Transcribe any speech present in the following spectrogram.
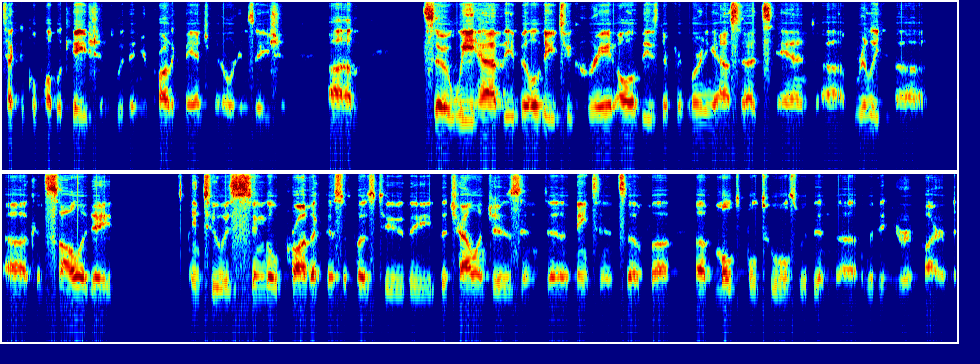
technical publications within your product management organization. Um, so we have the ability to create all of these different learning assets and uh, really uh, uh, consolidate into a single product as opposed to the, the challenges and maintenance of, uh, of multiple tools within, uh, within your environment.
